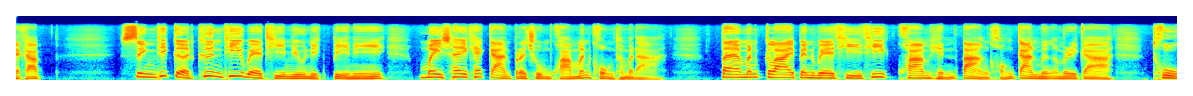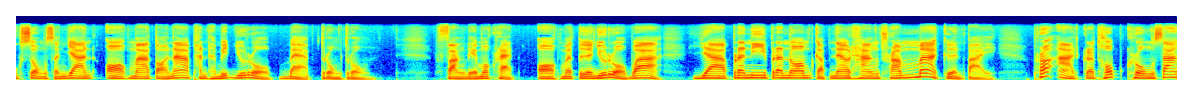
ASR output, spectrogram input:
นะครับ สิ่งที่เกิดขึ้นที่เวทีมิวนิกปีนี้ ไม่ใช่แค่การประชุมความมั่นคงธรรมดา แต่มันกลายเป็นเวทีที่ความเห็นต่างของการเมืองอเมริกา ถูกส่งสัญญาณออกมาต่อหน้าพันธมิตรยุโรปแบบตรงๆ ฝั่งเดโมแครตออกมาเตือนยุโรปว่า อย่าประนีประนอมกับแนวทางทรัมป์มากเกินไป เพราะอาจกระทบโครงสร้าง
